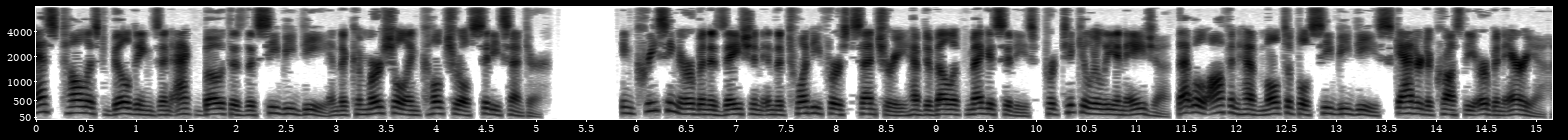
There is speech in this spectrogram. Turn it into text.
S tallest buildings and act both as the CBD and the commercial and cultural city center. Increasing urbanization in the 21st century have developed megacities, particularly in Asia, that will often have multiple CBDs scattered across the urban area.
